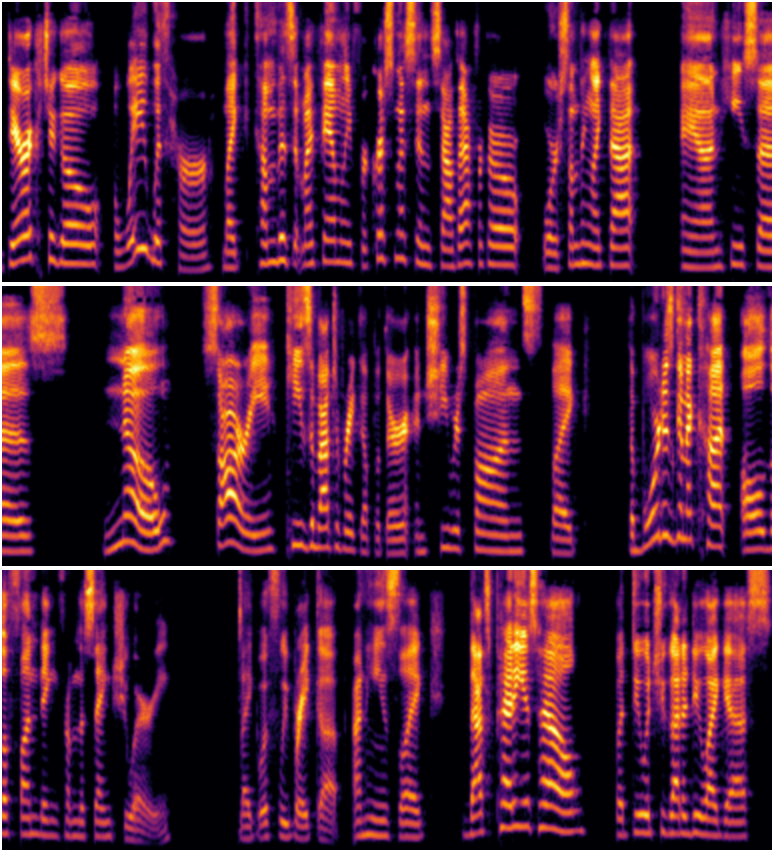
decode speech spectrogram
Derek to go away with her, like come visit my family for Christmas in South Africa or something like that. And he says, No, sorry. He's about to break up with her. And she responds, like, the board is going to cut all the funding from the sanctuary, like if we break up. And he's like, That's petty as hell, but do what you got to do, I guess.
